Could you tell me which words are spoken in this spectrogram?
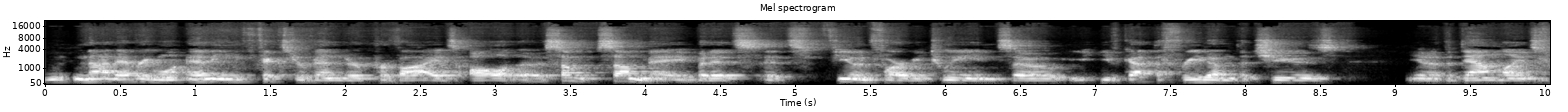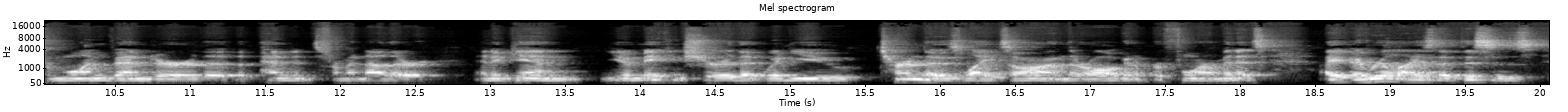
not everyone any fixture vendor provides all of those. Some some may but it's it's few and far between. So you've got the freedom to choose you know the downlights from one vendor the the pendants from another. And again you know making sure that when you turn those lights on they're all going to perform. And it's I, I realize that this is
